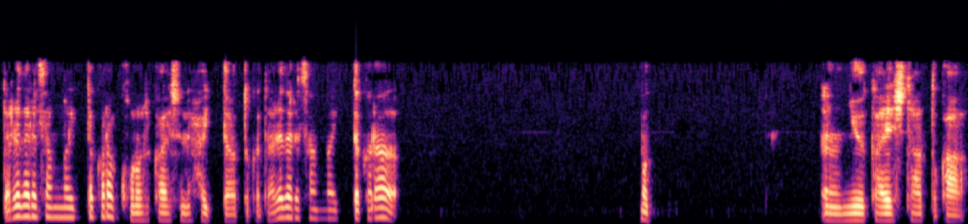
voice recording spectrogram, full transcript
誰々さんが言ったからこの会社に入ったとか、誰々さんが言ったから、まあ、うん、入会したとか、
